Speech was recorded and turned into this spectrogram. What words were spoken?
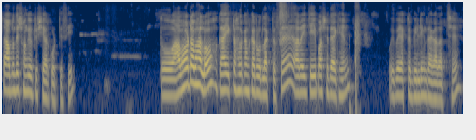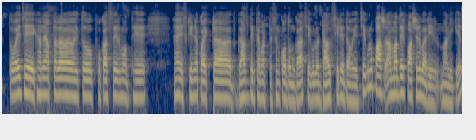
তা আপনাদের সঙ্গে একটু শেয়ার করতেছি। তো আবহাওয়াটা ভালো, গায়ে একটু হালকা হালকা রোদ লাগতেছে। আর এই যে এই পাশে দেখেন, ওই পাশে একটা বিল্ডিং দেখা যাচ্ছে। তো এই যে এখানে আপনারা হয়তো ফোকাসের মধ্যে হ্যাঁ স্ক্রিনে কয়েকটা গাছ দেখতে পারতেছেন, কদম গাছ। এগুলো ডাল ছিঁড়ে দেওয়া হয়েছে। এগুলো পাশ, আমাদের পাশের বাড়ির মালিকের।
